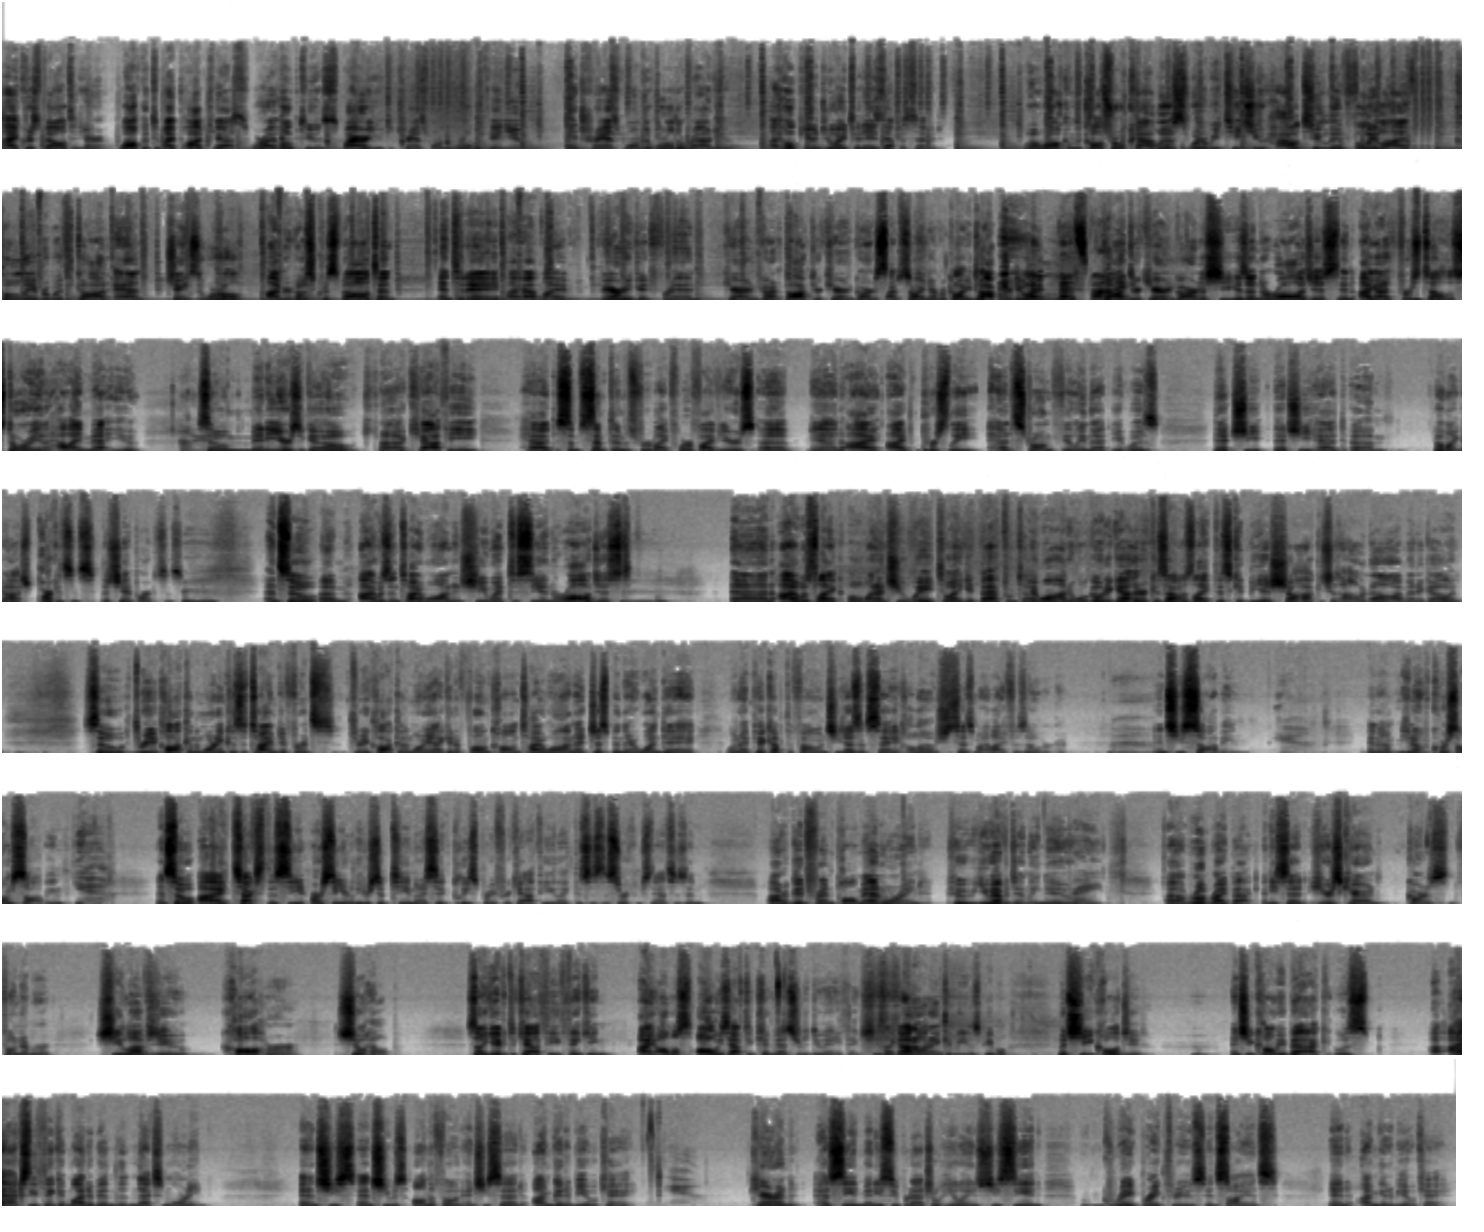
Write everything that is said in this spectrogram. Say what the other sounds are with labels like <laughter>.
Hi, Kris Vallotton here. Welcome to my podcast where I hope to inspire you to transform the world within you and transform the world around you. I hope you enjoyed today's episode. Well, welcome to Cultural Catalyst, where we teach you how to live fully alive, co labor with God, and change the world. I'm your host, Kris Vallotton, and today I have my very good friend, Karen, Gar- Dr. Karen Garnaas. I'm sorry, I never call you doctor, do I? <laughs> That's fine. Dr. Karen Garnaas. She is a neurologist, and I got to first tell the story of how I met you. Right. So many years ago, uh, Kathy had some symptoms for like four or five years, uh, and I, I personally had a strong feeling that it was that she that she had, um, oh my gosh, Parkinson's. That she had Parkinson's. Mm-hmm. And so um, I was in Taiwan, and she went to see a neurologist. And I was like, "Oh, why don't you wait till I get back from Taiwan and we'll go together?" Because I was like, "This could be a shock." And she goes, "Oh no, I'm going to go." And so three o'clock in the morning, because of time difference, three o'clock in the morning, I get a phone call in Taiwan. I'd just been there one day. When I pick up the phone, she doesn't say hello. She says, "My life is over," Wow. and she's sobbing. Yeah. And I'm, you know, of course, I'm sobbing. Yeah. And so I text the se- our senior leadership team and I said, please pray for Kathy. Like this is the circumstances. And our good friend Paul Manwaring, who you evidently knew, Right. uh, wrote right back and he said, here's Karen Garnaas's phone number. She loves you. Call her. She'll help. So I gave it to Kathy, thinking I almost always have to convince her to do anything. She's like, I don't want to inconvenience people, but she called you, and she called me back. It was, I actually think it might have been the next morning, and she's and she was on the phone and she said, "I'm going to be okay." Karen has seen many supernatural healings. She's seen great breakthroughs in science, and I'm going to be okay.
